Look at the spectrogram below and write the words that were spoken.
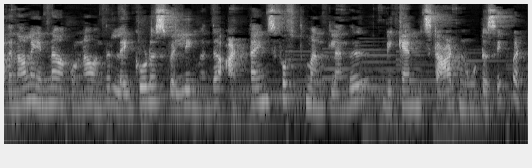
அதனால் என்ன ஆகும்னா வந்து லெக்கோட ஸ்வெல்லிங் வந்து அட் டைம்ஸ் ஃபிஃப்த் மந்த்லேருந்து we can start noticing but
